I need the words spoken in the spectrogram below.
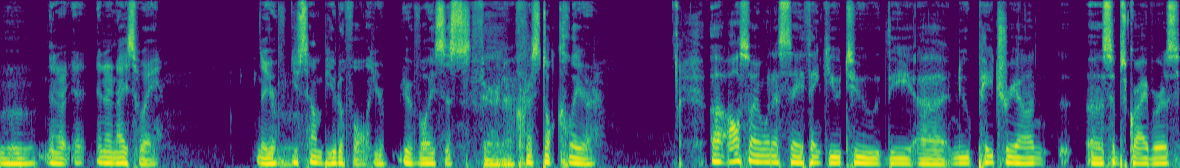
Mm-hmm. in, a, in a nice way no, you're, you sound beautiful your your voice is Fair enough. crystal clear Uh, also, I want to say thank you to the uh, new Patreon uh, subscribers.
